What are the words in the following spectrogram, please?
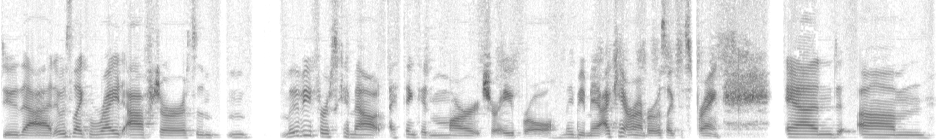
do that. It was like right after the movie first came out, I think in March or April, maybe May. I can't remember. It was like the spring, and um,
